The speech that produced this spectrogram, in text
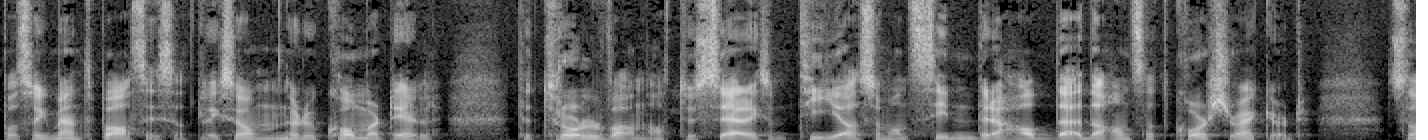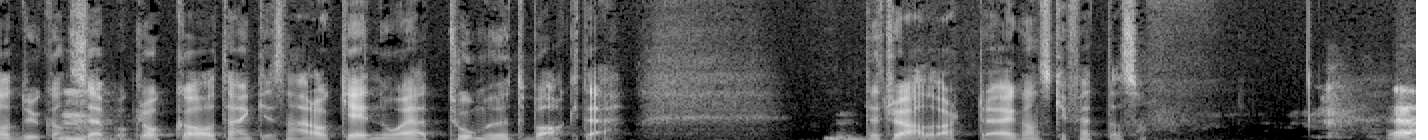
på segmentbasis, at liksom når du kommer til, til Trollvann, at du ser liksom tida som han Sindre hadde da han satt course record, sånn at du kan se på klokka og tenke sånn her, ok, nå er jeg to minutter bak det. Det tror jeg hadde vært eh, ganske fett, altså. Ja,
